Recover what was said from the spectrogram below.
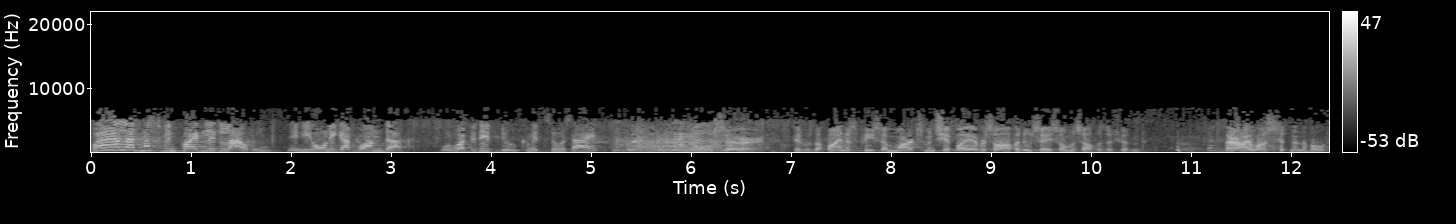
Well, that must have been quite a little outing. And you only got one duck. Well, what did it do? Commit suicide? No, sir. It was the finest piece of marksmanship I ever saw, if I do say so myself as I shouldn't. There I was, sitting in the boat,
